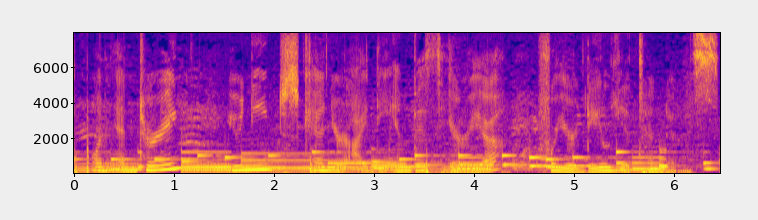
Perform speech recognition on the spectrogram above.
Upon entering, you need to scan your ID in this area for your daily attendance.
